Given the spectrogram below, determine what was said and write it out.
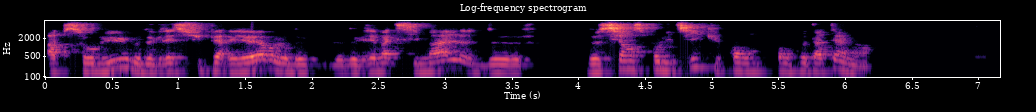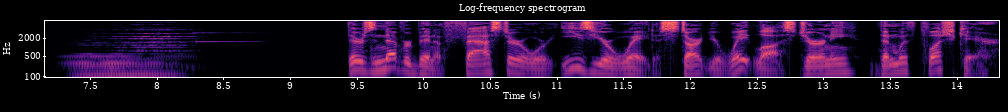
absolu, le degré supérieur, le, de, le, degré maximal de, de science politique qu'on qu peut atteindre. There's never been a faster or easier way to start your weight loss journey than with PlushCare.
